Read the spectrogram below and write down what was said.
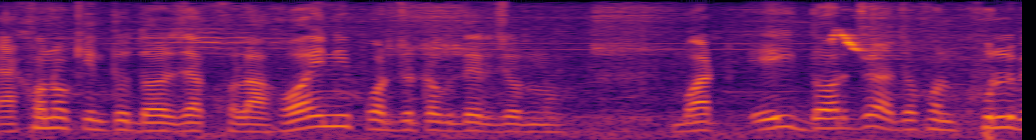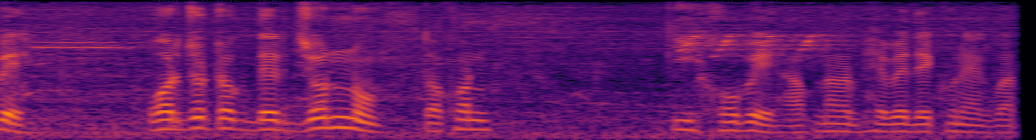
এখনও কিন্তু দরজা খোলা হয়নি পর্যটকদের জন্য। বাট এই দরজা যখন খুলবে পর্যটকদের জন্য, তখন কি হবে? আপনারা ভেবে দেখুন একবার।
